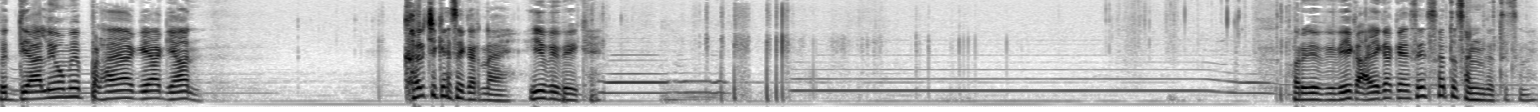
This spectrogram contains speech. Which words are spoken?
विद्यालयों में पढ़ाया गया ज्ञान खर्च कैसे करना है? ये विवेक है। और ये विवेक आएगा कैसे? सत्संगत में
